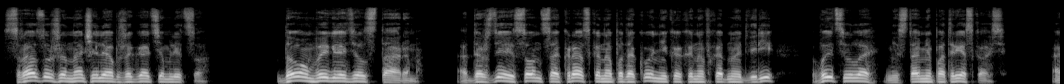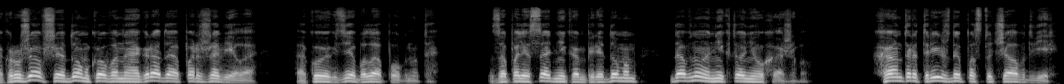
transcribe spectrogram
сразу же начали обжигать им лицо. Дом выглядел старым. От дождя и солнца краска на подоконниках и на входной двери выцвела местами потрескалась. Окружавшая дом кованая ограда поржавела — а кое-где была погнута. За палисадником перед домом давно никто не ухаживал. Хантер трижды постучал в дверь.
